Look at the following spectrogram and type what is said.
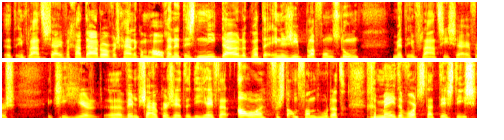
het inflatiecijfer gaat daardoor waarschijnlijk omhoog. En het is niet duidelijk wat de energieplafonds doen met inflatiecijfers. Ik zie hier uh, Wim Suiker zitten, die heeft daar alle verstand van hoe dat gemeten wordt statistisch.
